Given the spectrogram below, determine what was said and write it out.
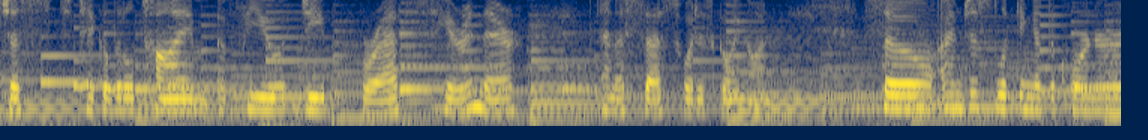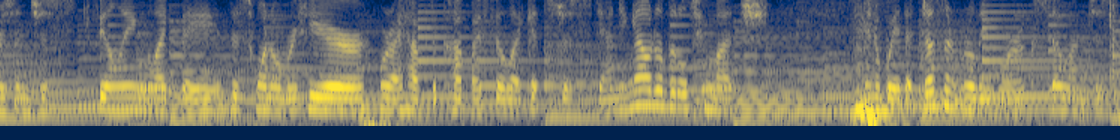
just take a little time, a few deep breaths here and there, and assess what is going on. So I'm just looking at the corners and just feeling like they, this one over here where I have the cup, I feel like it's just standing out a little too much in a way that doesn't really work. So I'm just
